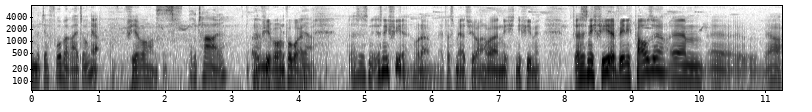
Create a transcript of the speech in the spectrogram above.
mit der Vorbereitung. Ja, vier Wochen. Das ist brutal. Also Ähm, vier Wochen vorbereitet. Ja. Das ist, ist nicht viel. Oder etwas mehr als vier Wochen, aber nicht, nicht viel mehr. Das ist nicht viel. Wenig Pause. Ähm, äh, ja,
